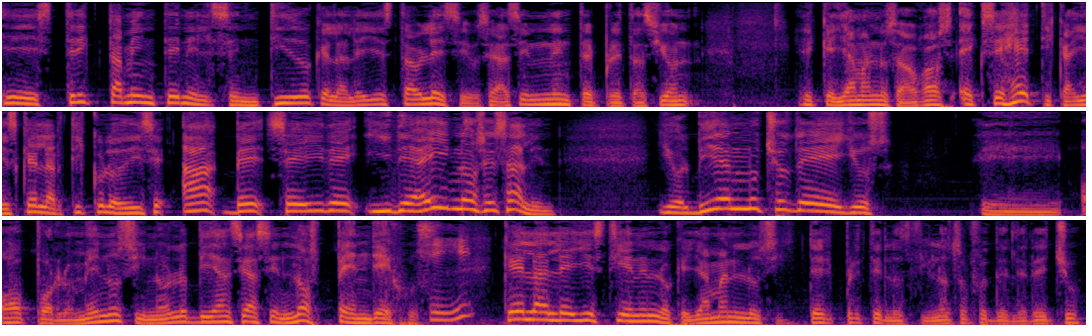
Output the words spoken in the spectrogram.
estrictamente en el sentido que la ley establece, o sea, hacen una interpretación eh, que llaman los abogados exegética, y es que el artículo dice A, B, C y D, y de ahí no se salen. Y olvidan muchos de ellos, eh, o por lo menos si no lo olvidan, se hacen los pendejos, Sí. que las leyes tienen lo que llaman los intérpretes, los filósofos del derecho,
